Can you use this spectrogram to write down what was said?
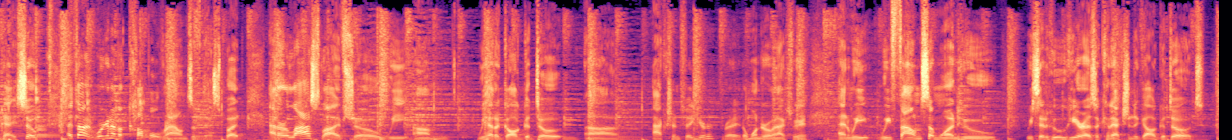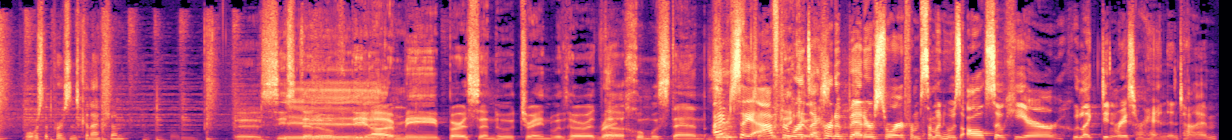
Okay, so I thought we're gonna have a couple rounds of this, but at our last live show, we um, we had a Gal Gadot uh, action figure, right? A Wonder Woman action figure, and we we found someone who we said who here has a connection to Gal Gadot. What was the person's connection? The sister of the eh. army person who trained with her at the Right. hummus stand. I have to say, Some afterwards, I heard a better story from someone who was also here who like didn't raise her hand in time,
